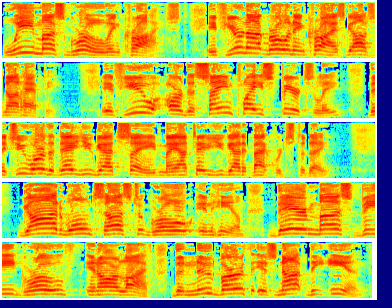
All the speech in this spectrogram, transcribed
We must grow in Christ. If you're not growing in Christ, God's not happy. If you are the same place spiritually that you were the day you got saved, may I tell you, you got it backwards today. God wants us to grow in Him. There must be growth in our life. The new birth is not the end.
